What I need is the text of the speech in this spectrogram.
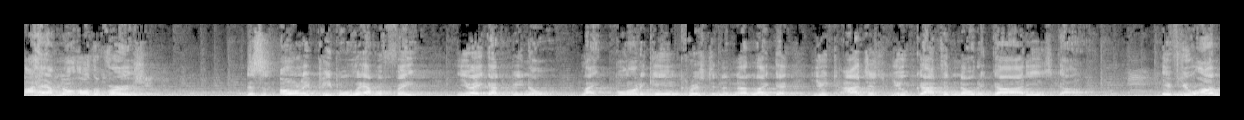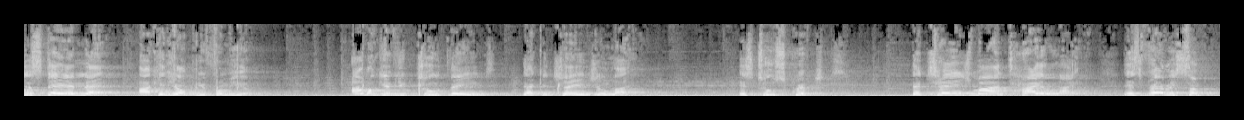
I have no other version. This is only people who have a faith. You ain't got to be no like born again Christian or nothing like that. You, I just, you got to know that God is God. If you understand that, I can help you from here. I'm gonna give you two things that can change your life. It's two scriptures that changed my entire life. It's very simple.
